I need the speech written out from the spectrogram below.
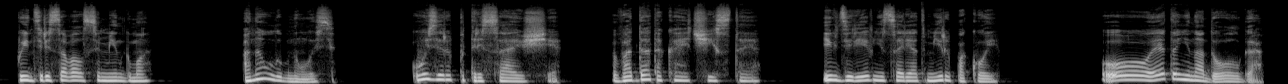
— поинтересовался Мингма. Она улыбнулась. «Озеро потрясающее, вода такая чистая, и в деревне царят мир и покой. О, это ненадолго.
